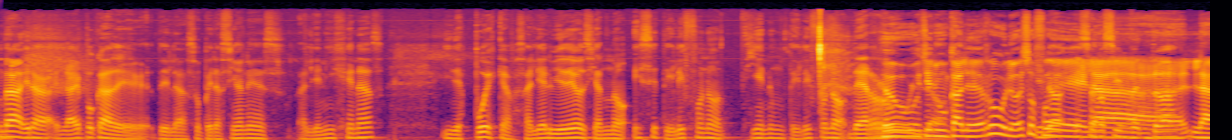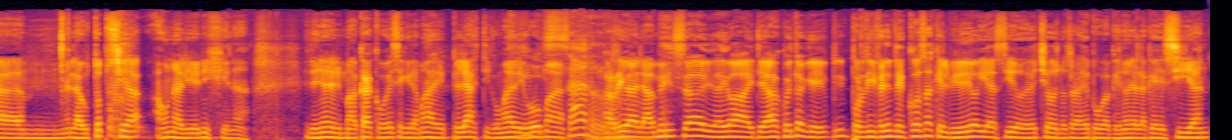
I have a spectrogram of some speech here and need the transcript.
onda, era en la época de, de las operaciones alienígenas. Y después que salía el video decían, no, ese teléfono tiene un teléfono de Uh, rulo. tiene un cable de rulo. Eso Y fue no, eso la, autopsia a un alienígena. Tenían el macaco ese que era más de plástico, más de goma, bizarro. arriba de la mesa y ahí va, y te das cuenta que por diferentes cosas que el video había sido hecho en otra época que no era la que decían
